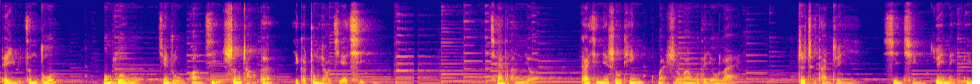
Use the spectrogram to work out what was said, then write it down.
雷雨增多、农作物进入旺季生长的一个重要节气。亲爱的朋友，感谢您收听《万事万物的由来》，支持谭志毅，心情最美丽。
